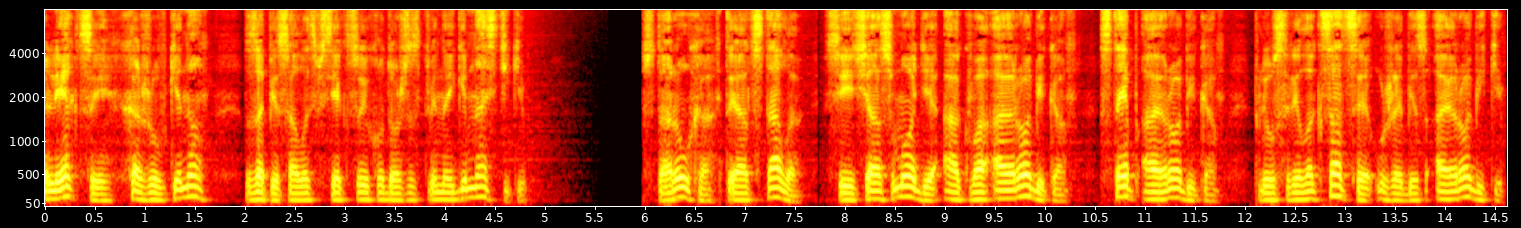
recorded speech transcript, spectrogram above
«Лекции, хожу в кино», записалась в секцию художественной гимнастики. «Старуха, ты отстала. Сейчас в моде аквааэробика, степ-аэробика, плюс релаксация уже без аэробики.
